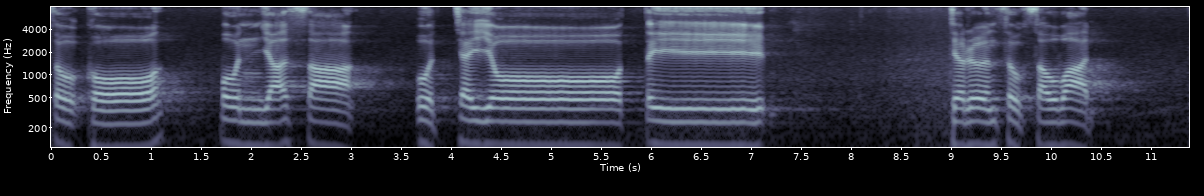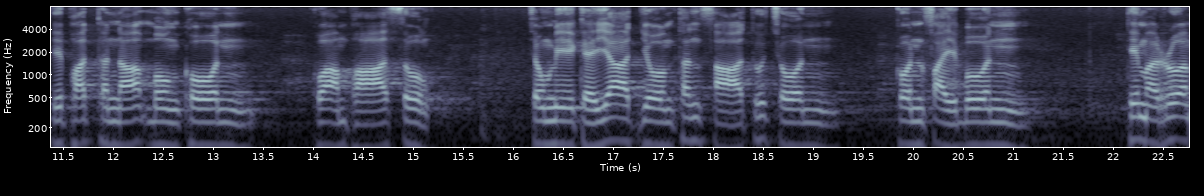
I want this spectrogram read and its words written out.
สุโข ปุญญสสะอุจจโยติเจริญสุขสวัสดิ์พิพัฒนมงคล ความผาสุข จงมีแก่ญาติโยมท่านสาธุชน คนใฝ่บุญ ที่มาร่วม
